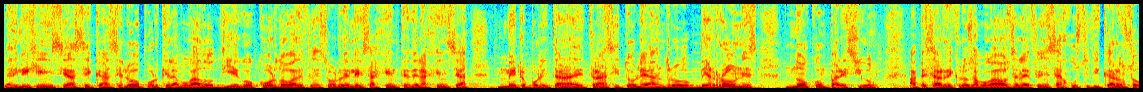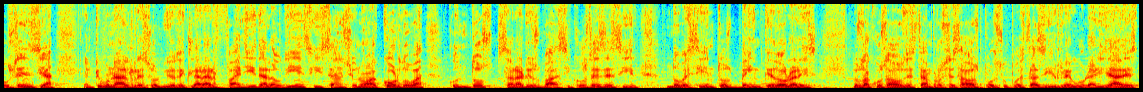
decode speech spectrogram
la diligencia se canceló porque el abogado Diego Córdoba, defensor del ex agente de la Agencia Metropolitana de Tránsito, Leandro Berrones, no compareció. A pesar de que los abogados de la defensa justificaron su ausencia, el tribunal resolvió declarar fallida la audiencia y sancionó a Córdoba con dos salarios básicos, es decir, 920 dólares. Los acusados están procesados por supuestas irregularidades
